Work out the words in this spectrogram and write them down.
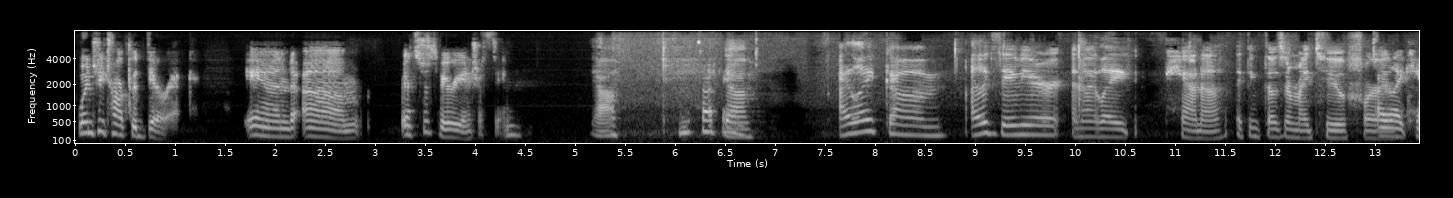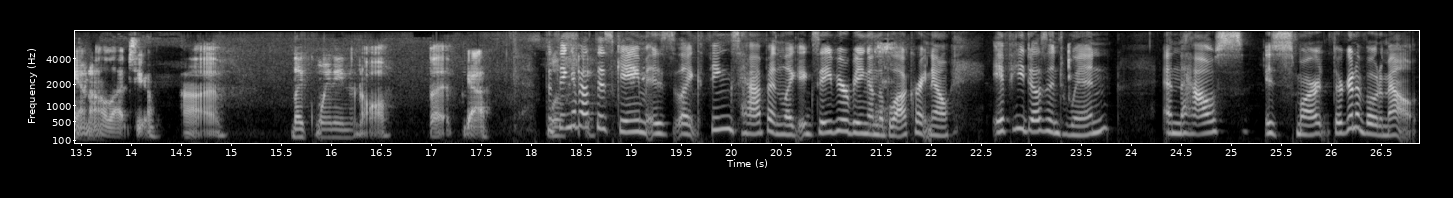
when she talks with Derek. And um, it's just very interesting. yeah. It's not fair. Yeah. I like um I like Xavier and I like Hannah. I think those are my two for I like Hannah a lot too. uh like winning it all. But Yeah. The We'll thing see. about this game is like things happen. Like Xavier being on the block right now, if he doesn't win and the house is smart, they're going to vote him out.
